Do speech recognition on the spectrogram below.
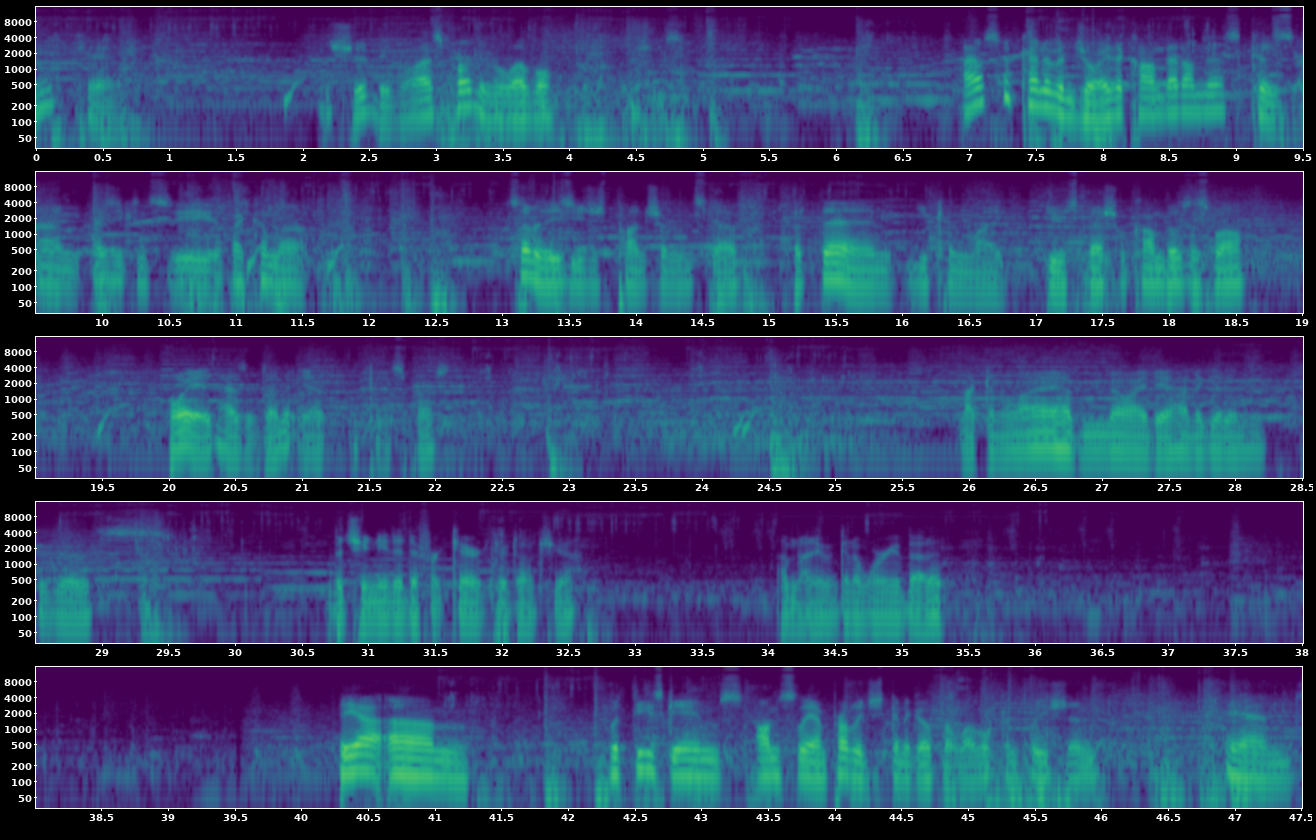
Okay. This should be the last part of the level. I also kind of enjoy the combat on this, because, um, as you can see, if I come up, some of these you just punch them and stuff, but then you can, like, do special combos as well. Boy, it hasn't done it yet. I'm kind of surprised. Not gonna lie, I have no idea how to get into this. But you need a different character, don't you? I'm not even gonna worry about it. But yeah, um, with these games, honestly, I'm probably just gonna go for level completion. And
